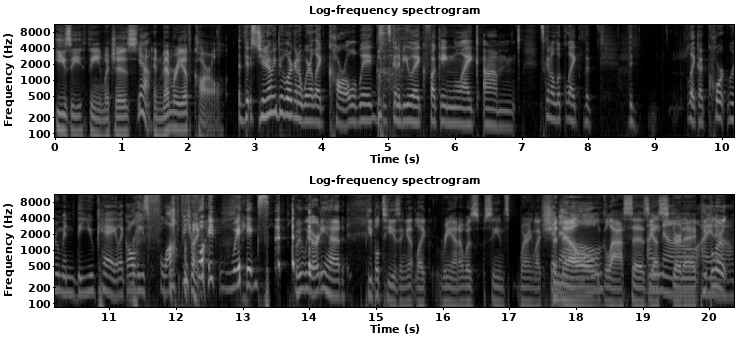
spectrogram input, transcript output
easy theme, which is Yeah. in memory of Carl. this, do you know how many people are gonna wear like Carl wigs? It's gonna be like fucking like um, it's gonna look like the the like a courtroom in the UK, like all these floppy Right. white wigs. I mean, we already had people teasing it. Like Rihanna was seen wearing like Chanel, Chanel. glasses I know, yesterday. I People are.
